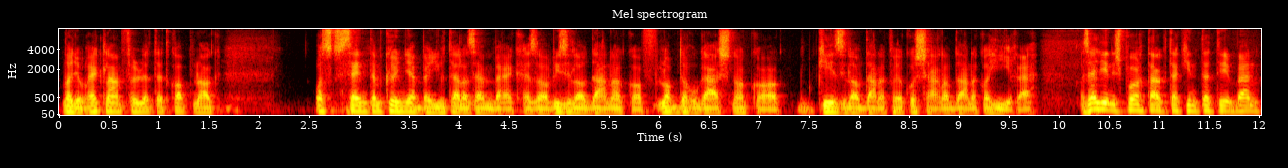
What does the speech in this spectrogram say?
nagyobb reklámfelületet kapnak, az szerintem könnyebben jut el az emberekhez a vízilabdának, a labdarúgásnak, a kézilabdának vagy a kosárlabdának a híre. Az egyéni sportágok tekintetében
